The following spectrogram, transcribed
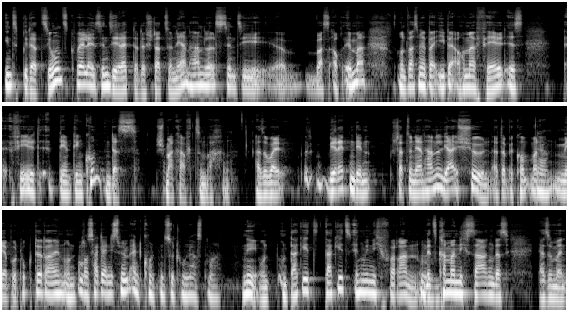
Inspirationsquelle, sind sie Retter des stationären Handels, sind sie äh, was auch immer. Und was mir bei eBay auch immer fehlt, ist, äh, fehlt den, den Kunden das schmackhaft zu machen. Also weil wir retten den stationären Handel, ja, ist schön. Also da bekommt man ja. mehr Produkte rein und. Aber es hat ja nichts mit dem Endkunden zu tun erstmal. Nee, und, und da geht's, da geht's irgendwie nicht voran. Und mhm. jetzt kann man nicht sagen, dass, also mein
